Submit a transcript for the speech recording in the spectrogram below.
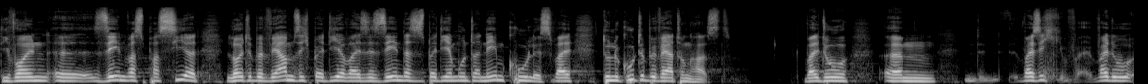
Die wollen äh, sehen, was passiert. Leute bewerben sich bei dir, weil sie sehen, dass es bei dir im Unternehmen cool ist, weil du eine gute Bewertung hast. Weil du, ähm, weiß ich, weil du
